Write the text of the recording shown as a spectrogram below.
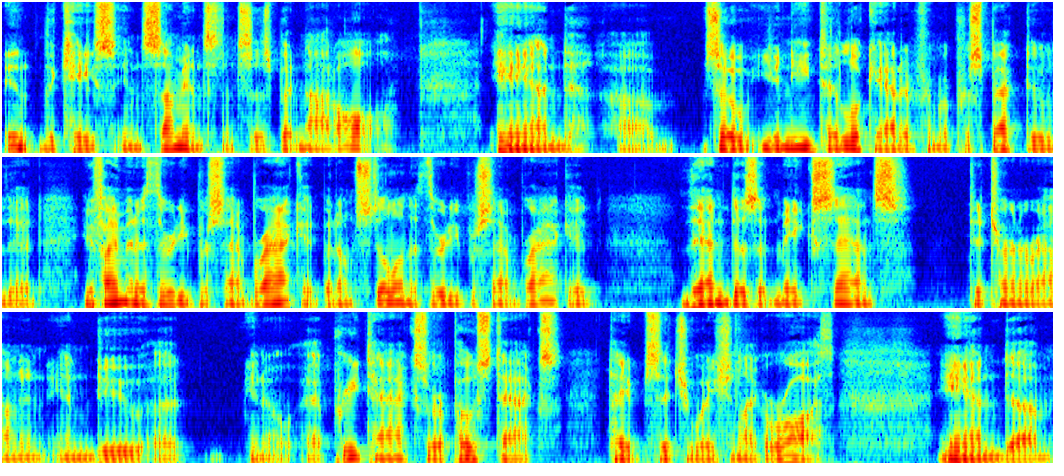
in the case in some instances, but not all. And um, so you need to look at it from a perspective that if I'm in a 30% bracket, but I'm still in a 30% bracket, then does it make sense to turn around and, and do a you know a pre-tax or a post-tax type situation like a Roth? And um,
